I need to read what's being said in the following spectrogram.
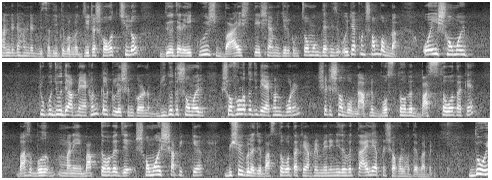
হান্ড্রেডে হান্ড্রেড ভিসা দিতে পারব। যেটা সহজ ছিল, দুই হাজার একুশ, বাইশ, তেইশে আমি যেরকম চমক দেখেছি ওইটা এখন সম্ভব না। ওই সময় টুকু যদি আপনি এখন ক্যালকুলেশন করেন, বিগত সময়ের সফলতা যদি এখন পড়েন, সেটা সম্ভব না। আপনি বসতে হবে বাস্তবতাকে মানে ভাবতে হবে যে সময় সাপেক্ষে বিষয়গুলো যে বাস্তবতাকে আপনি মেনে নিতে হবে, তাইলে আপনি সফল হতে পারবেন। দুই,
